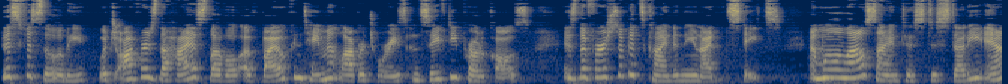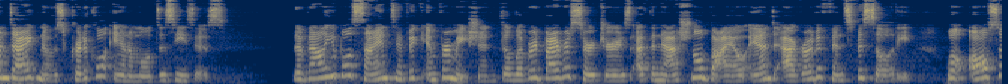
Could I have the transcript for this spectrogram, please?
This facility, which offers the highest level of biocontainment laboratories and safety protocols, is the first of its kind in the United States and will allow scientists to study and diagnose critical animal diseases. The valuable scientific information delivered by researchers at the National Bio and Agro Defense Facility will also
